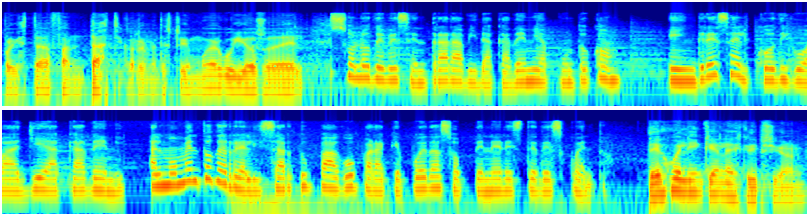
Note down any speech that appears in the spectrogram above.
porque está fantástico, realmente estoy muy orgulloso de él. Solo debes entrar a vidacademia.com e ingresa el código AYACADEMY al momento de realizar tu pago para que puedas obtener este descuento. Te dejo el link en la descripción.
